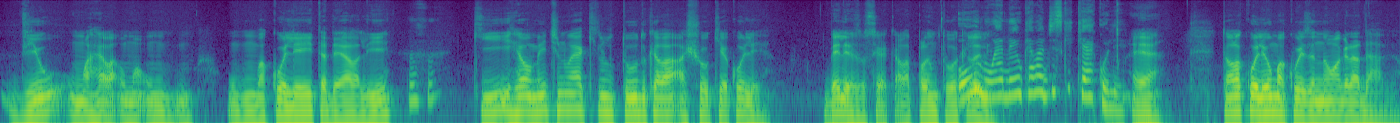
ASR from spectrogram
viu uma, uma, um, uma colheita dela ali uhum. que realmente não é aquilo tudo que ela achou que ia colher. Beleza, certo, ela plantou aquilo Ou não ali. é nem o que ela disse que quer colher. É. Então ela colheu uma coisa não agradável.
